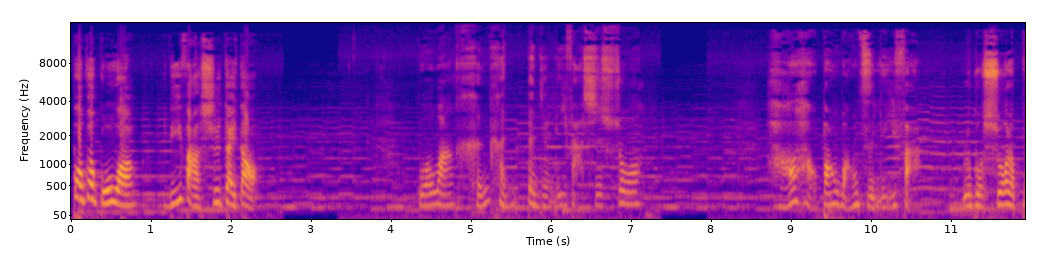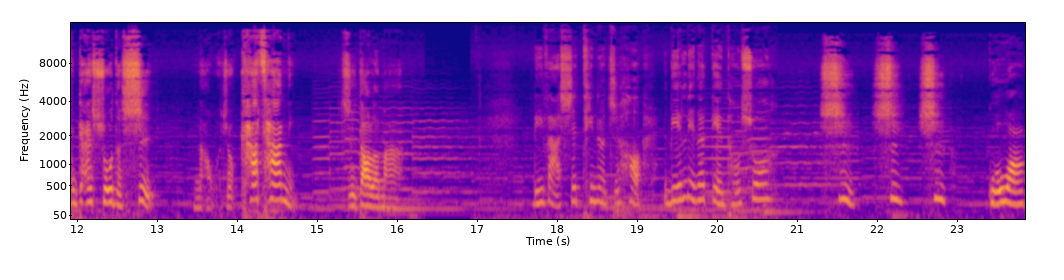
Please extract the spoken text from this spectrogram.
报告国王，理发师带到。”国王狠狠瞪着理发师说：“好好帮王子理发，如果说了不该说的事。”那我就咔嚓你，知道了吗？理发师听了之后，连连的点头说：“是是是，国王，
